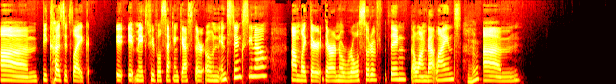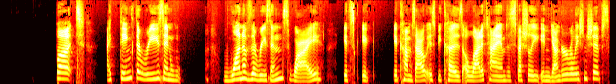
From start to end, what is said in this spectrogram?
Um, because it's like it, it makes people second guess their own instincts. You know, um, like there there are no rules sort of thing along that lines. Um, but I think the reason, one of the reasons why it's it it comes out is because a lot of times, especially in younger relationships,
